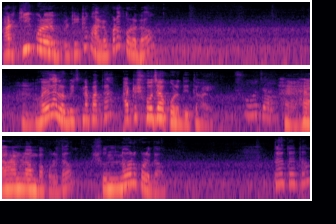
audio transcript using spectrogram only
আর কি করে একটু ভালো করে করে দাও। হ্যাঁ হয়ে গেল বিছনা পাতা? আর একটু সোজা করে দিতে হয়। হ্যাঁ হ্যাঁ আম লম্বা করে দাও। সুন্দর করে দাও। দাও দাও দাও।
